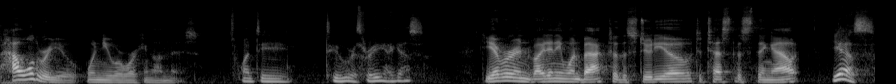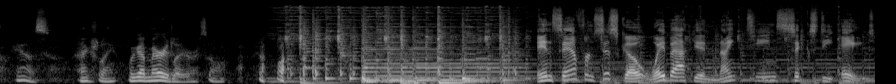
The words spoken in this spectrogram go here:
How old were you when you were working on this? 22 or 3, I guess. Do you ever invite anyone back to the studio to test this thing out? Yes, yes, actually. We got married later, so. In San Francisco, way back in 1968,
